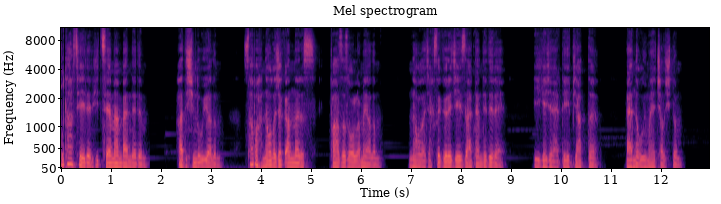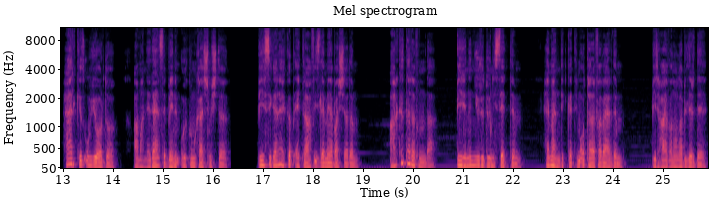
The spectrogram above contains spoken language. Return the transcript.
Bu tarz şeyleri hiç sevmem ben dedim. Hadi şimdi uyuyalım. Sabah ne olacak anlarız. Fazla zorlamayalım. Ne olacaksa göreceğiz zaten dedi ve iyi geceler deyip yattı. Ben de uyumaya çalıştım. Herkes uyuyordu ama nedense benim uykum kaçmıştı. Bir sigara yakıp etrafı izlemeye başladım. Arka tarafımda birinin yürüdüğünü hissettim. Hemen dikkatimi o tarafa verdim. Bir hayvan olabilirdi.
